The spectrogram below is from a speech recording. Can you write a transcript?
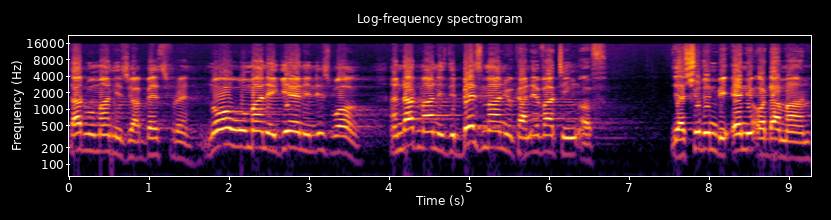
That woman is your best friend. No woman again in this world. And that man is the best man you can ever think of. There shouldn't be any other man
